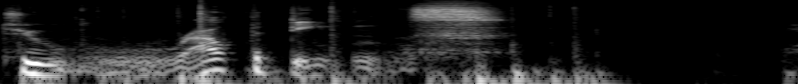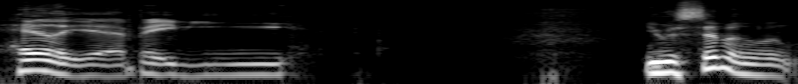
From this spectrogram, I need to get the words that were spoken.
to rout the demons. Hell yeah, baby. You assemble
